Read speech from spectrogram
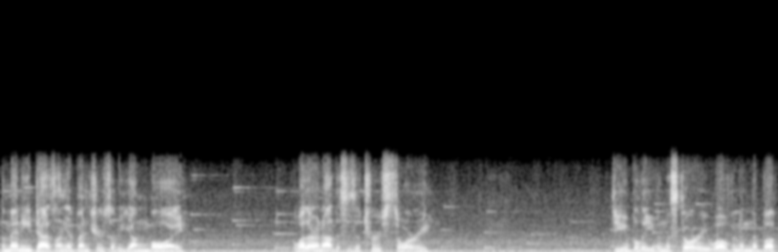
the many dazzling adventures of a young boy. Whether or not this is a true story. Do you believe in the story woven in the book?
